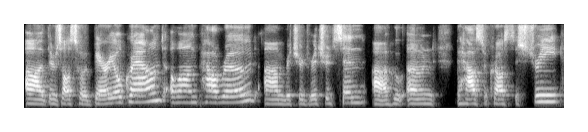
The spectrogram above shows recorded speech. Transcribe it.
Uh, there's also a burial ground along Powell Road. Um, Richard Richardson, uh, who owned the house across the street,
